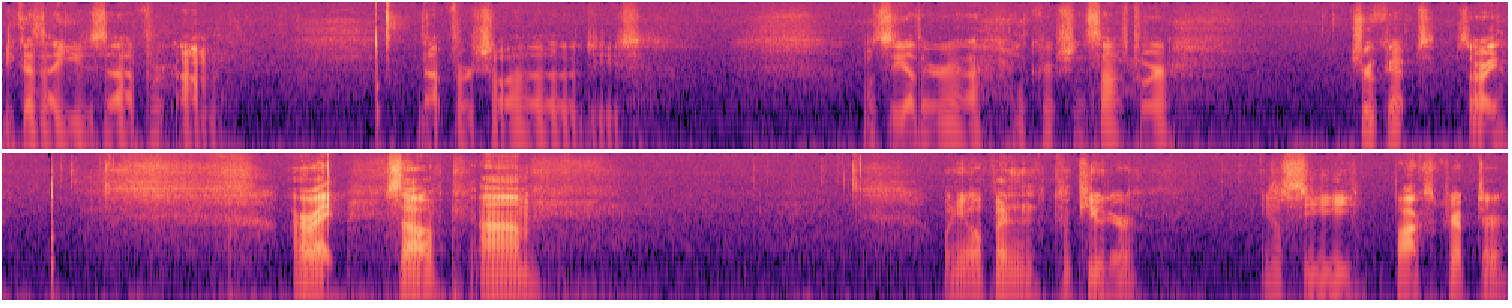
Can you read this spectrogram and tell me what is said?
because I use uh, um, not virtual. Oh, jeez. What's the other uh, encryption software? TrueCrypt. Sorry. All right. So um, when you open computer, you'll see Boxcryptor,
